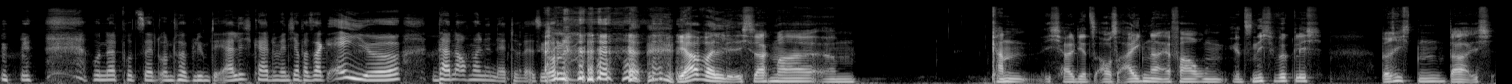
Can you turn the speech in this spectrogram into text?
100% unverblümte Ehrlichkeit. Und wenn ich aber sage, ey, dann auch mal eine nette Version. Ja, weil ich sag mal, ähm, kann ich halt jetzt aus eigener Erfahrung jetzt nicht wirklich berichten, da ich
